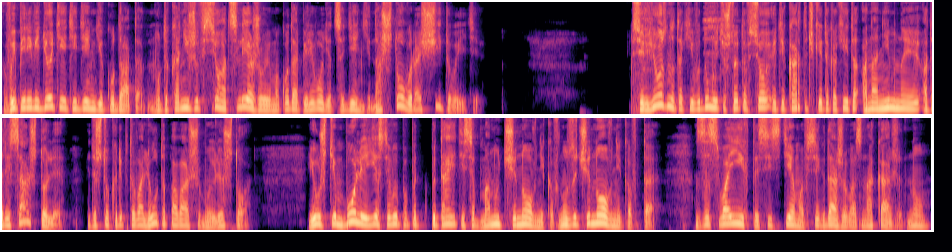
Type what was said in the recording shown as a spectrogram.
Вы переведете эти деньги куда-то. Ну так они же все отслеживаемо, куда переводятся деньги. На что вы рассчитываете? Серьезно такие? Вы думаете, что это все, эти карточки, это какие-то анонимные адреса, что ли? Это что, криптовалюта, по-вашему, или что? И уж тем более, если вы попы- пытаетесь обмануть чиновников. Ну, за чиновников-то, за своих-то система всегда же вас накажет. Ну,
